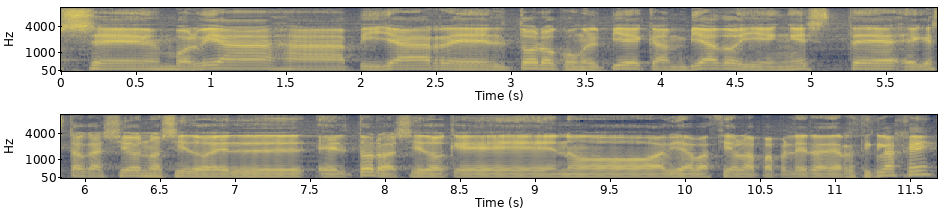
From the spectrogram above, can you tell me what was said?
nos eh, volvía a pillar el toro con el pie cambiado y en este en esta ocasión no ha sido el, el toro, ha sido que no había vaciado la papelera de reciclaje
